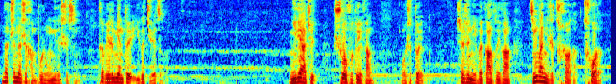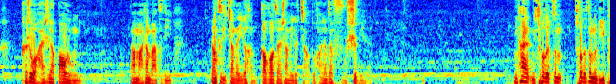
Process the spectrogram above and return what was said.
那真的是很不容易的事情，特别是面对一个抉择，你一定要去说服对方，我是对的，甚至你会告诉对方，尽管你是错的，错的，可是我还是要包容你，然后马上把自己。让自己站在一个很高高在上的一个角度，好像在俯视别人。你看，你错的这么错的这么离谱，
